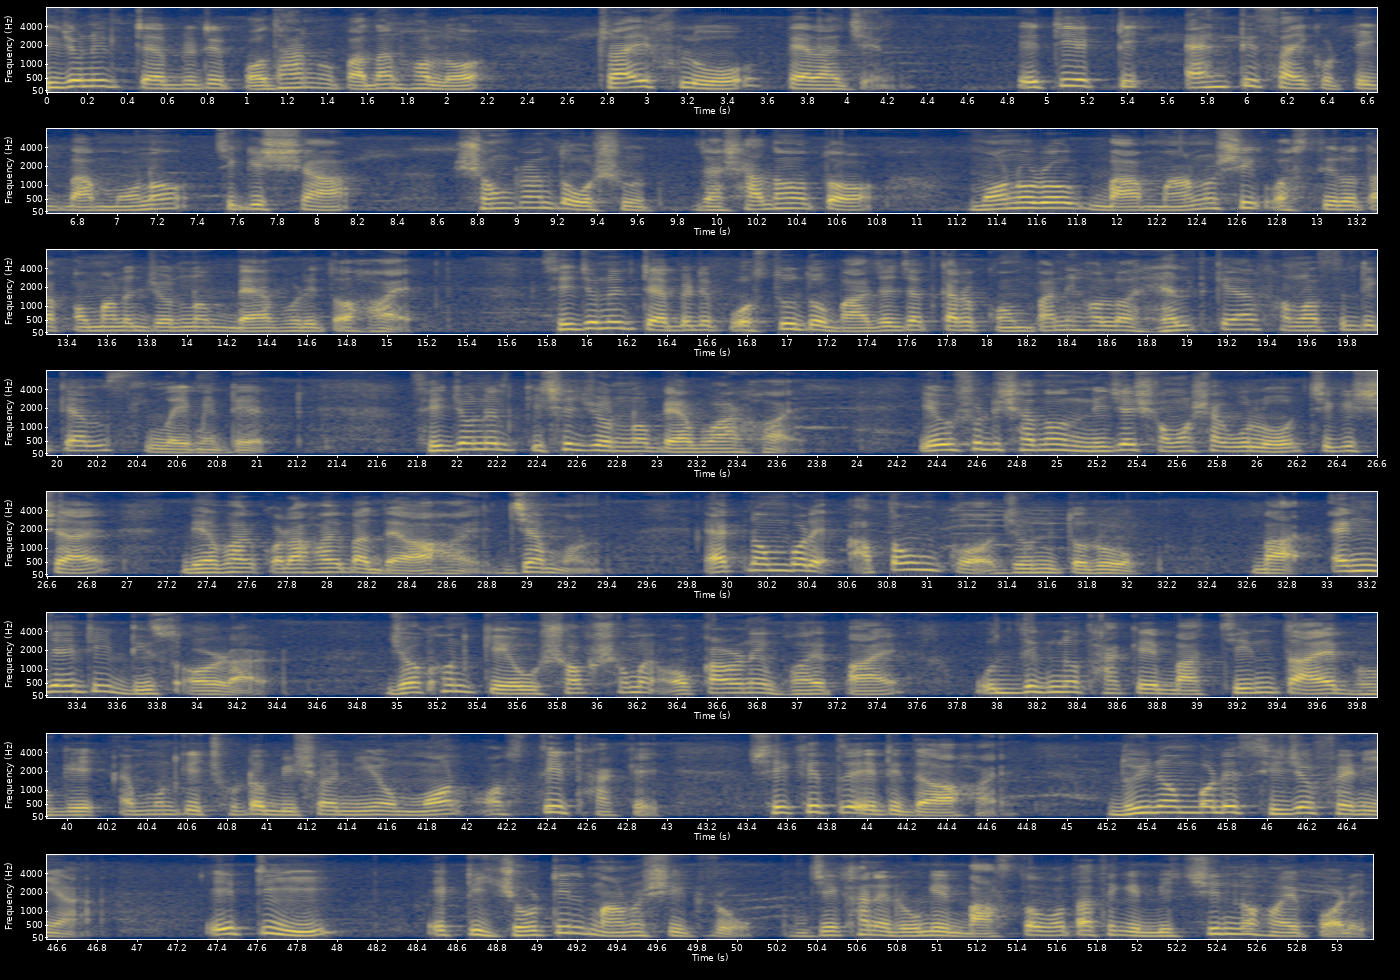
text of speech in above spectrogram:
সিজনিল ট্যাবলেটের প্রধান উপাদান হলো ট্রাইফ্লুও প্যারাজেন এটি একটি অ্যান্টিসাইকোটিক বা মনোচিকিৎসা সংক্রান্ত ওষুধ যা সাধারণত মনোরোগ বা মানসিক অস্থিরতা কমানোর জন্য ব্যবহৃত হয়। সিজনিল ট্যাবলেটের প্রস্তুত ও বাজারজাতকারক কোম্পানি হলো হেলথ কেয়ার ফার্মাসিউটিক্যালস লিমিটেড। সিজনিল কিসের জন্য ব্যবহার হয়? এই ওষুধটি সাধারণত নিজের সমস্যাগুলো চিকিৎসায় ব্যবহার করা হয় বা দেওয়া হয়। যেমন এক নম্বরে আতঙ্কজনিত রোগ বা অ্যাংজাইটি ডিসঅর্ডার যখন কেউ সবসময় অকারণে ভয় পায়, উদ্বিগ্ন থাকে বা চিন্তায় ভোগে, এমনকি ছোট বিষয় নিয়েও মন অস্থির থাকে, সেক্ষেত্রে এটি দেওয়া হয়। দুই নম্বরে সিজোফ্রেনিয়া এটি একটি জটিল মানসিক রোগ, যেখানে রোগী বাস্তবতা থেকে বিচ্ছিন্ন হয়ে পড়ে।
